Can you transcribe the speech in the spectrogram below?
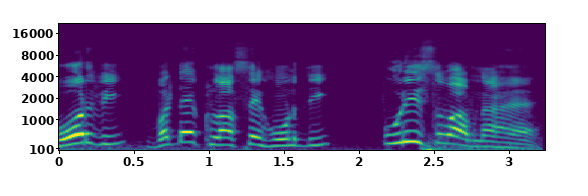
ਹੋਰ ਵੀ ਵੱਡੇ ਖੁਲਾਸੇ ਹੋਣ ਦੀ ਪੂਰੀ ਸੰਭਾਵਨਾ ਹੈ।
